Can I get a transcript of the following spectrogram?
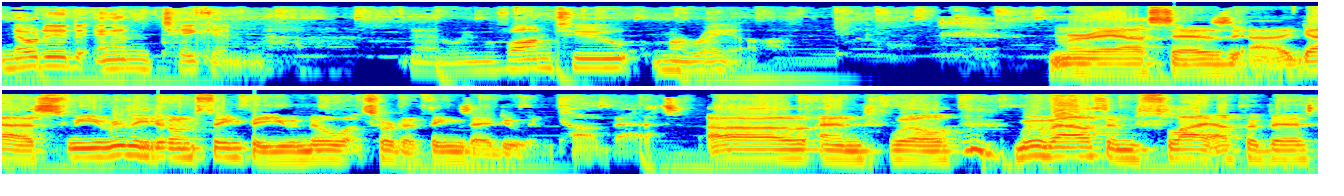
Noted and taken. And we move on to Maria. Maria says, uh, Gus, we really don't think that you know what sort of things I do in combat. Uh, and we'll move out and fly up a bit.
